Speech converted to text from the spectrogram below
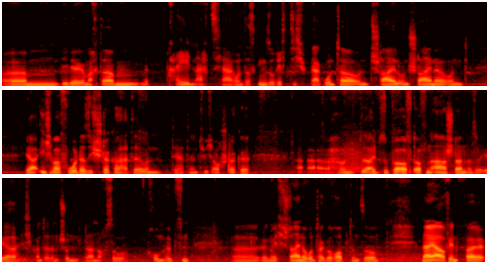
ähm, die wir gemacht haben, mit 83 Jahren und das ging so richtig bergunter und steil und Steine und ja, ich war froh, dass ich Stöcke hatte und der hatte natürlich auch Stöcke äh, und halt super oft auf den Arsch dann, also er, ich konnte dann schon da noch so rumhüpfen, äh, irgendwelche Steine runtergerobbt und so. Naja, auf jeden Fall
